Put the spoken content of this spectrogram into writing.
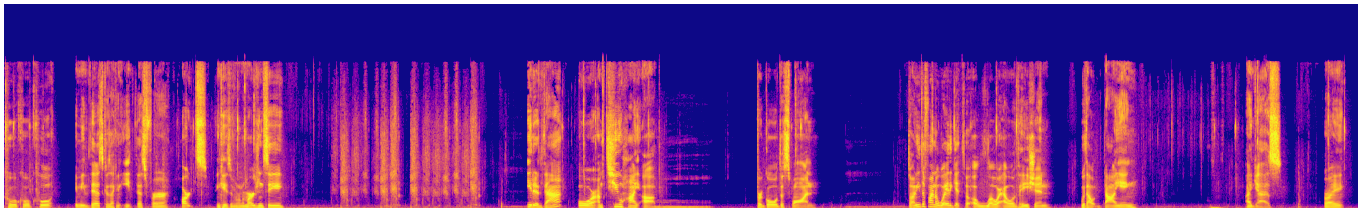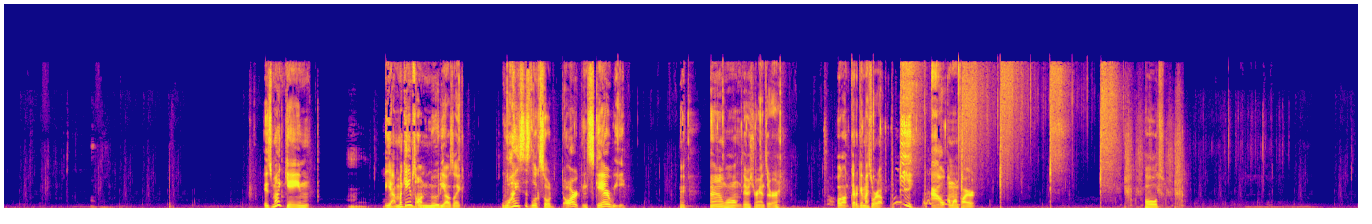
Cool, cool, cool. Give me this because I can eat this for hearts in case of an emergency. Either that or I'm too high up for gold to spawn. So I need to find a way to get to a lower elevation without dying. I guess. Right? Is my game... Yeah, my game's on moody. I was like, why does this look so dark and scary? Uh, well, there's your answer. Hold on, gotta get my sword out. Ow, I'm on fire. Hold.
